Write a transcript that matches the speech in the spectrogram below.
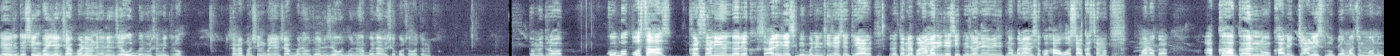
જેવી રીતે સિંગ ભજીયાનું શાક બનાવ્યું ને એની જેવું જ બન્યું છે મિત્રો. તમે પણ સિંગ ભજીયાનું શાક બનાવ્યું તો એની જેવું જ બન્યું બનાવી શકો છો તમે. તો મિત્રો, ખૂબ ઓછા ખર્ચાની અંદર એક સારી રેસીપી બની થઈ જાય છે ત્યાર. એટલે તમે પણ અમારી રેસીપી જોઈને એવી રીતના બનાવી શકો હા ઓછા ખર્ચામાં. માનો કે આખા ઘરનું ખાલી ચાલીસ રૂપિયામાં જમવાનું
